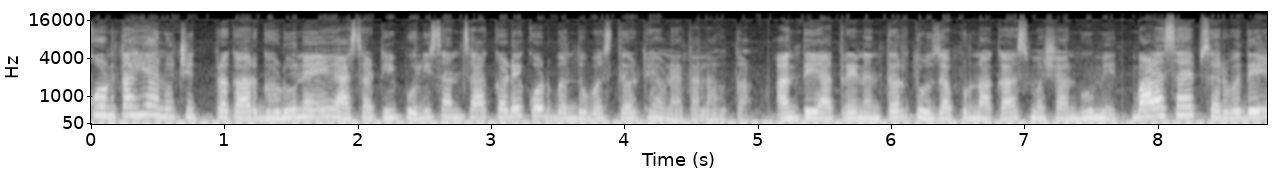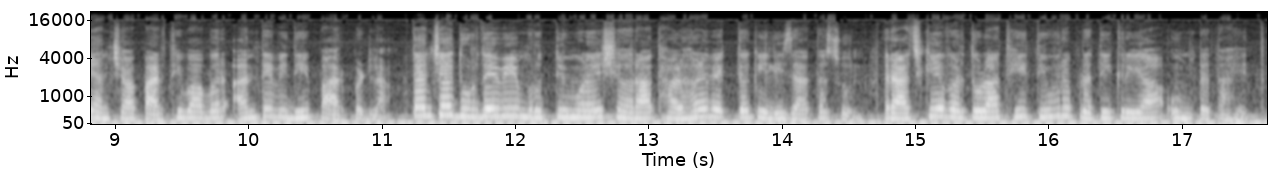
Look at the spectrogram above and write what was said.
कोणताही अनुचित प्रकार घडू नये यासाठी पोलिसांचा कडेकोट बंदोबस्त ठेवण्यात आला होता. अंत्ययात्रेनंतर तुळजापूर नाका स्मशानभूमीत बाळासाहेब सर्वदे यांच्या पार्थिवावर अंत्यविधी पार पडला. त्यांच्या दुर्दैवी मृत्यूमुळे शहरात हळहळ व्यक्त केली जात असून राजकीय वर्तुळात ही तीव्र प्रतिक्रिया उमटत आहेत.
